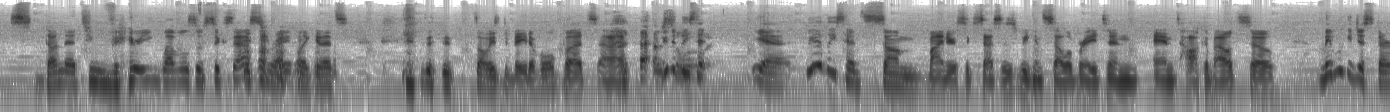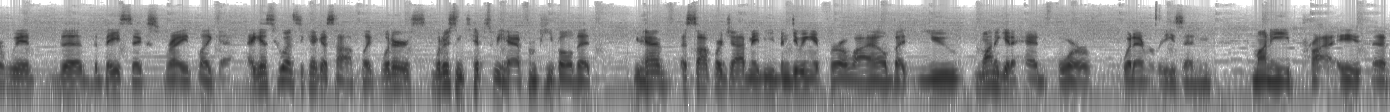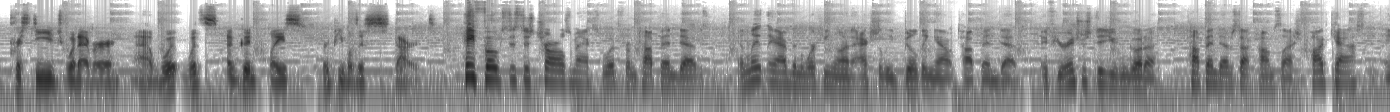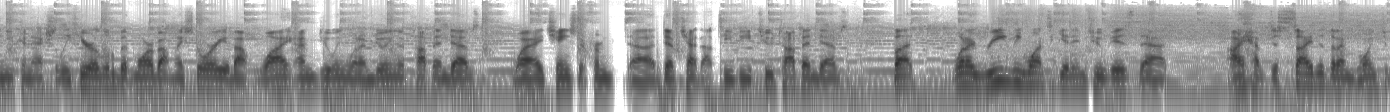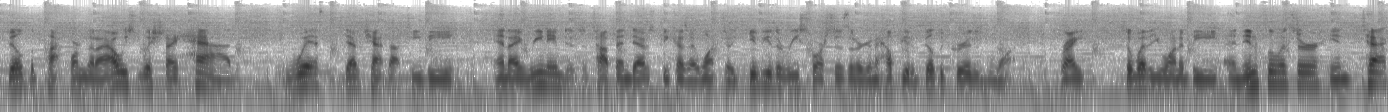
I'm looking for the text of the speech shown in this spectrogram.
done that to varying levels of success, right? like that's it's always debatable, but uh, we've at least had, yeah, we at least had some minor successes we can celebrate and and talk about. So maybe we could just start with the the basics, right? Like, I guess who wants to kick us off? Like, what are what are some tips we have from people that you have a software job, maybe you've been doing it for a while, but you want to get ahead for whatever reason money, pri- uh, prestige, whatever. Uh, what, what's a good place for people to start? Hey, folks, this is Charles Max Wood from Top End Devs. And lately, I've been working on actually building out Top End Devs. If you're interested, you can go to topenddevs.com slash podcast and you can actually hear a little bit more about my story about why I'm doing what I'm doing with Top End Devs why I changed it from uh, devchat.tv to Top End Devs. But what I really want to get into is that I have decided that I'm going to build the platform that I always wished I had with devchat.tv. And I renamed it to Top End Devs because I want to give you the resources that are going to help you to build the career that you want, right? So, whether you want to be an influencer in tech,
